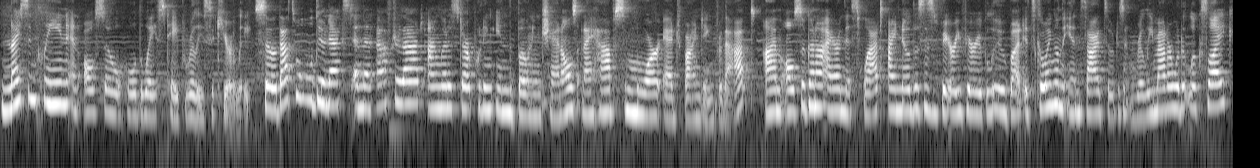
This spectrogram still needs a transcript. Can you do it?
nice and clean and also hold the waist tape really securely. So that's what we'll do next and then after that I'm going to start putting in the boning channels and I have some more edge binding for that. I'm also going to iron this flat. I know this is very very blue but it's going on the inside so it doesn't really matter what it looks like.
